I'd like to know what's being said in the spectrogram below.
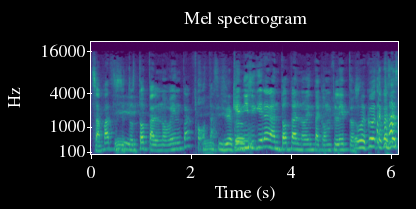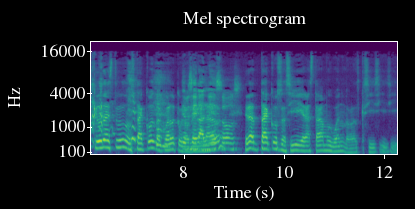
zapatos Sí. tus Total 90, puta. sí, sí, de que ni siquiera eran Total 90 completos. Acuerdo- ¿Te acuerdas que una vez tuve unos tacos? Me acuerdo que los Pues eran regalaron. esos. Eran tacos así, era, estaba muy bueno, la verdad es que sí, sí, sí.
